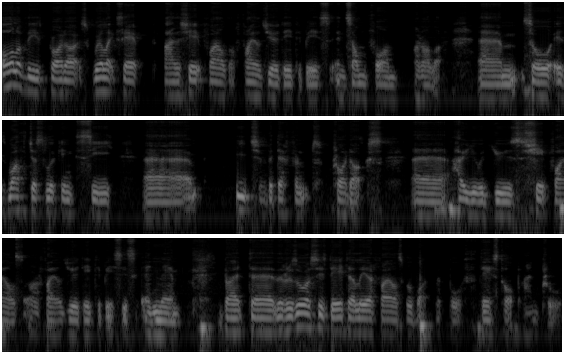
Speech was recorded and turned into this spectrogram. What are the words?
all of these products will accept either shapefile or file geodatabase in some form or other. Um, so it's worth just looking to see um, each of the different products uh, how you would use shapefiles or file geodatabases in them. But uh, the resources data layer files will work with both desktop and pro.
